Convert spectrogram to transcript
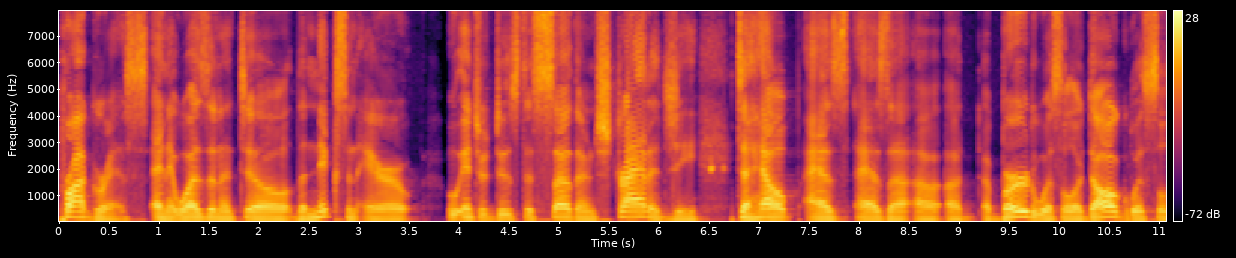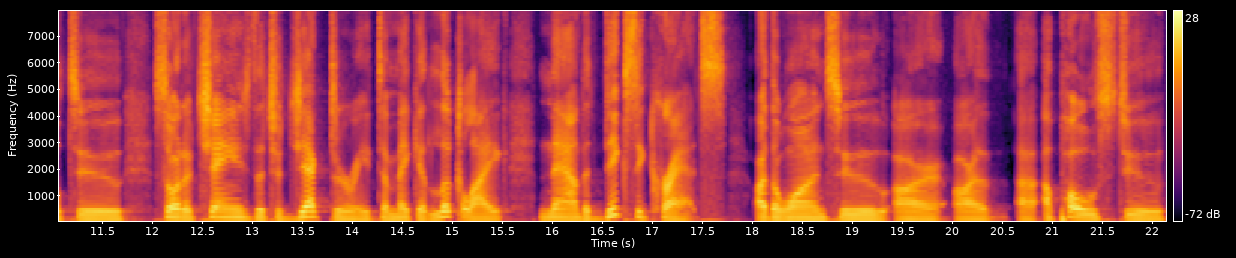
progress, and it wasn't until the Nixon era who introduced the Southern strategy to help as as a, a, a, bird whistle or dog whistle to sort of change the trajectory to make it look like now the Dixiecrats are the ones who are are uh, opposed to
